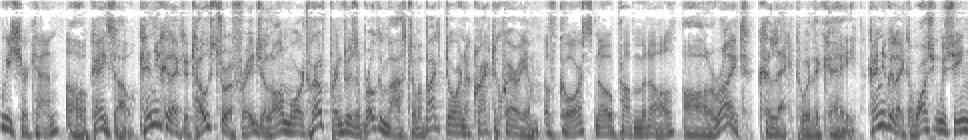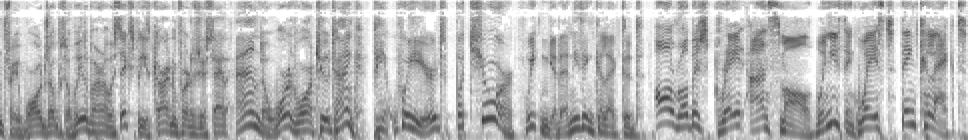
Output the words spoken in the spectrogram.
We sure can. Okay, so can you collect a toaster, a fridge, a lawnmower, 12 printers, a broken bathtub, a back door, and a cracked aquarium? Of course, no problem at all. All right, collect with a K. Can you collect a washing machine, three wardrobes, a wheelbarrow, a six piece garden furniture set, and a World War II tank? Bit weird, but sure, we can get anything collected. All rubbish, great and small. When you think waste, think collect.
